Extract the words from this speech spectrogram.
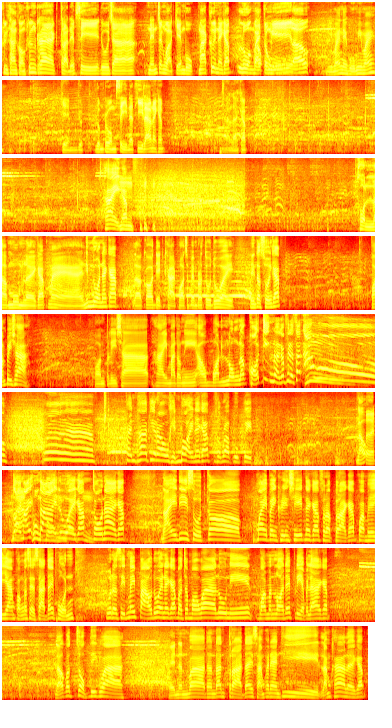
ครึ่งทางของครึ่งแรกตราด FC ดูจะเน้นจังหวะเกมบุกมากขึ้นนะครับลวงไปตรงนี้โอ้แล้ว มีไหมในหูมีไหมเกมหยุดรวมๆ4นาทีแล้วนะครับนั่นแหละครับให้ครับอืมคนละมุมเลยครับแหมนิ่มนวลนะครับ แล้วก็เด็ดขาดพอจะเป็นประตูด้วย1ต่อ0ครับ พรปรีชาพรปรีชาให้มาตรงนี้เอาบอลลงแล้วขอยิงหน่อยครับฟิลสันเอ้าว้าเป็นภาพที่เราเห็นบ่อยนะครับสำหรับอุกฤษแล้วเปิดได้ไหมพุ่งได้มงด้วยครับอืมโจน่าครับ ในที่สุดก็ไม่เป็นคลีนชีตนะครับสำหรับตราดครับความพยายามของเกษตรศาสตร์ได้ผลผู้ตัดสินไม่เป่าด้วยนะครับ อาจจะมองว่าลูกนี้บอลมันลอยได้เปรียบไปแล้วครับ แล้วก็จบดีกว่าเห็นนั้นว่าทางด้านตราดได้ 3 คะแนนที่ล้ำค่าเลยครับ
